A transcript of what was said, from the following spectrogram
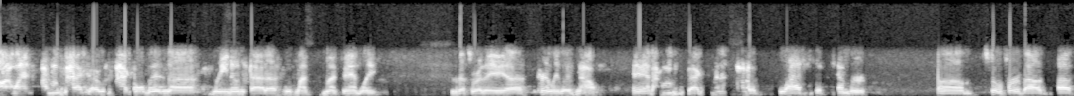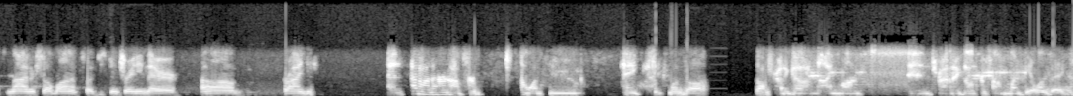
I went. I moved back. I was back home in uh, Reno, Nevada, with my my family. So that's where they uh, currently live now. And I moved back to Minnesota last September um, so for about past nine or so months, I've just been training there, um, grinding. And it's kind of unheard of for someone to take six months off. I'll try to go nine months and try to go for something like the Olympics.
